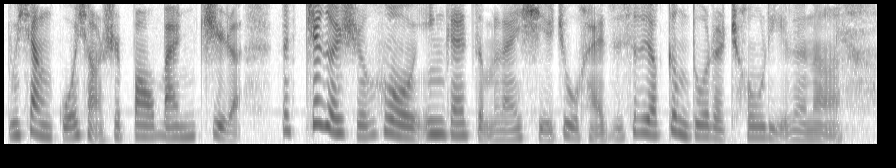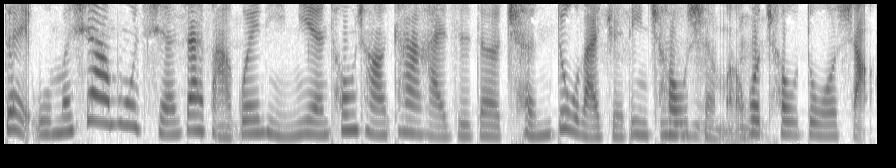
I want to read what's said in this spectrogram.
不像国小是包班制了，那这个时候应该怎么来协助孩子？是不是要更多的抽离了呢？对，我们现在目前在法规里面，通常看孩子的程度来决定抽什么、或抽多少。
